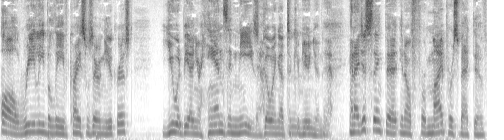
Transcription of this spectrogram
all really believed Christ was there in the Eucharist, you would be on your hands and knees going up to mm-hmm. communion. And I just think that, you know, from my perspective,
